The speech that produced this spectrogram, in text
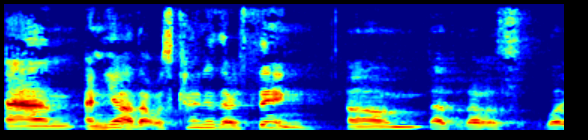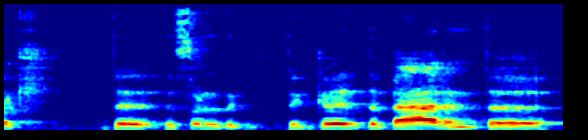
and, and yeah, that was kind of their thing. Um, that, that was like, the, the sort of the, the good, the bad, and the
